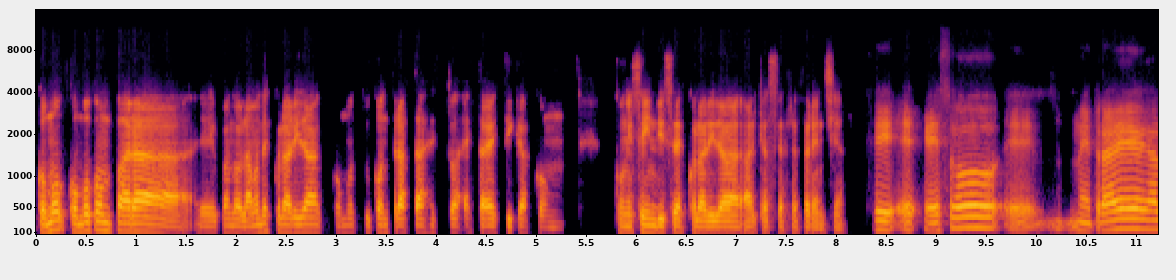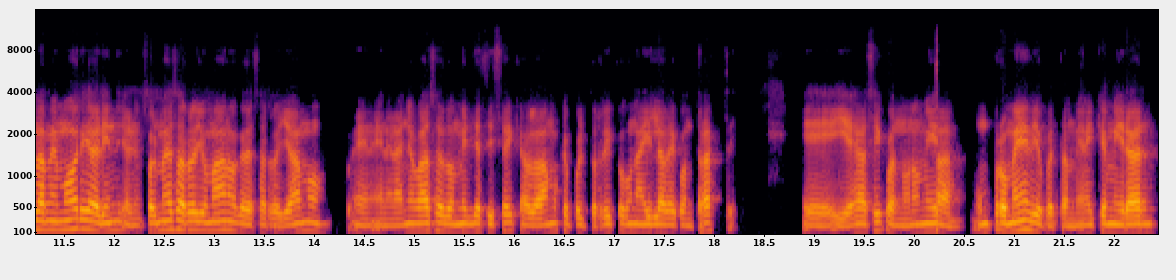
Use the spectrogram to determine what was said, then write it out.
¿cómo, ¿Cómo compara, cuando hablamos de escolaridad, cómo tú contrastas estas estadísticas con, con ese índice de escolaridad al que haces referencia. Sí, e, eso eh, me trae a la memoria el, informe de desarrollo humano que desarrollamos en, el año base de 2016, que hablábamos que Puerto Rico es una isla de contraste. Eh, y es así, cuando uno mira un promedio, pues también hay que mirar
